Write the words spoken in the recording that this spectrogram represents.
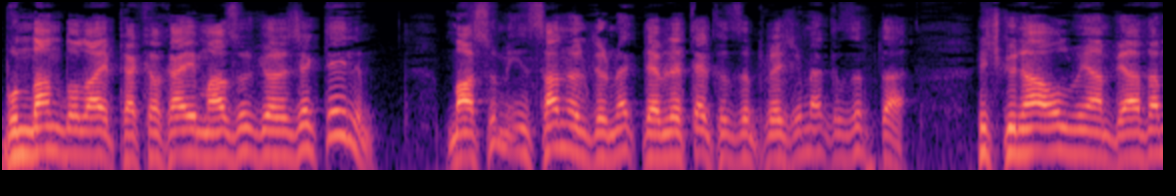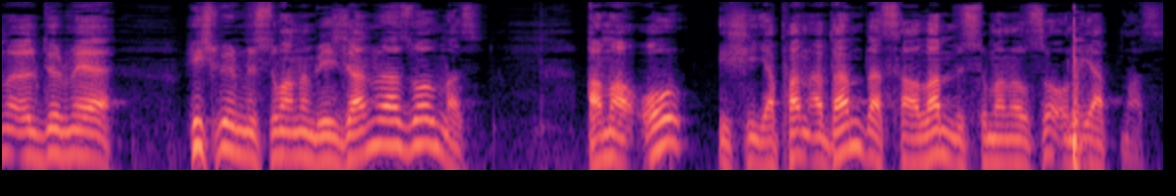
Bundan dolayı PKK'yı mazur görecek değilim. Masum insan öldürmek, devlete kızıp, rejime kızıp da hiç günah olmayan bir adamı öldürmeye hiçbir Müslümanın vicdanı razı olmaz. Ama o işi yapan adam da sağlam Müslüman olsa onu yapmaz.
